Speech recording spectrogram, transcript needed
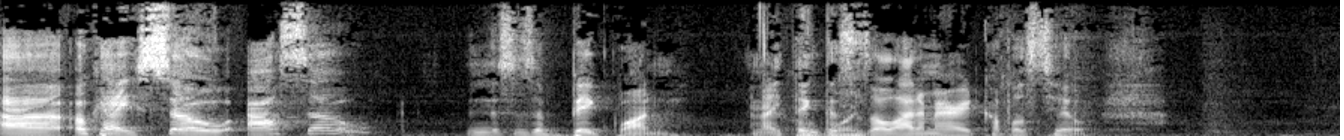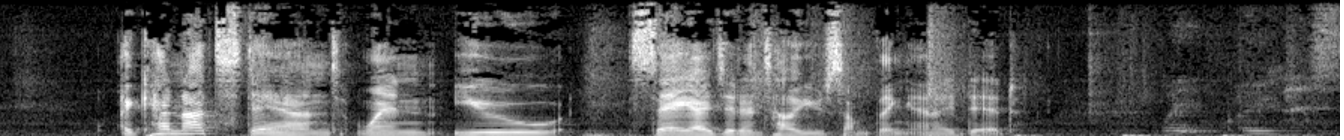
Uh, okay, so also, and this is a big one, and I think Oh, this is a lot of married couples too. I cannot stand when you say I didn't tell you something and I did. Wait, I, just...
